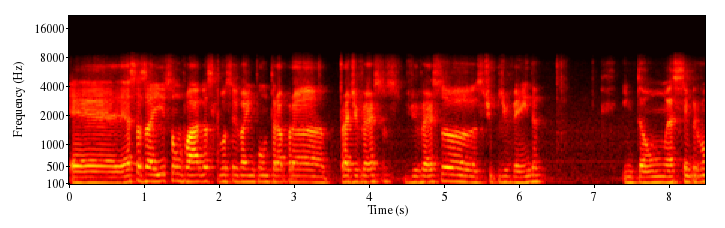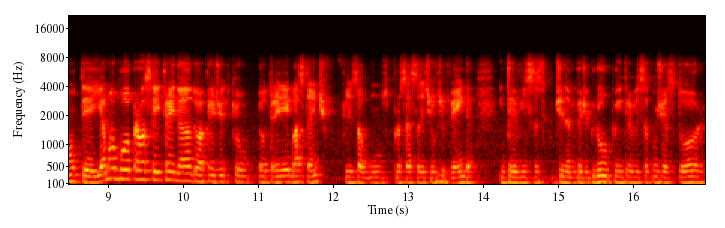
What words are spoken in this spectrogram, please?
É, essas aí são vagas que você vai encontrar para diversos, diversos tipos de venda. Então, essas sempre vão ter. E é uma boa para você ir treinando. Eu acredito que eu, eu treinei bastante. Fiz alguns processos seletivos de venda, entrevistas dinâmica de grupo, entrevista com gestor.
